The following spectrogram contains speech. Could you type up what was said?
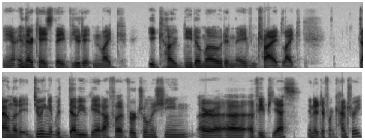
you know in their case they viewed it in like incognito mode and they even tried like downloading doing it with wget off a virtual machine or a, a VPS in a different country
